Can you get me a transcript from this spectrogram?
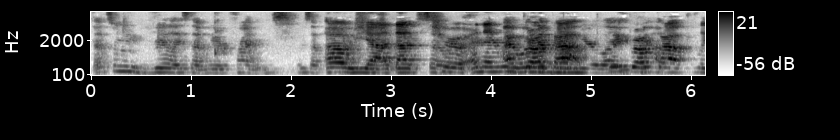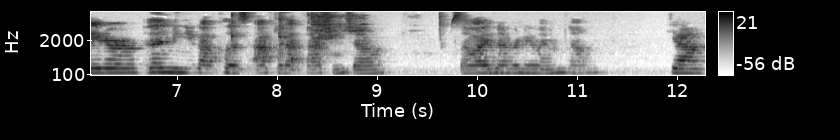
That's when we realized that we were friends. Was at Oh yeah, show, that's so- true. And then we I broke up. we broke yeah. up later. And then me and you got close after that fashion show, so I never knew him. No. Yeah.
